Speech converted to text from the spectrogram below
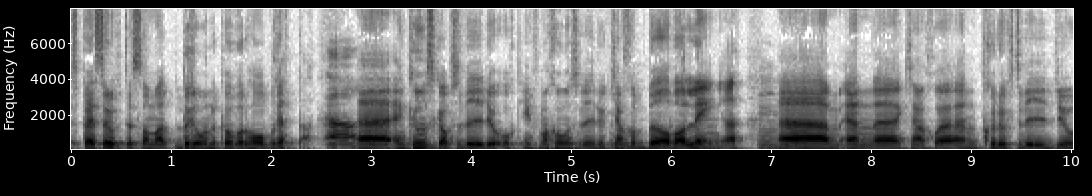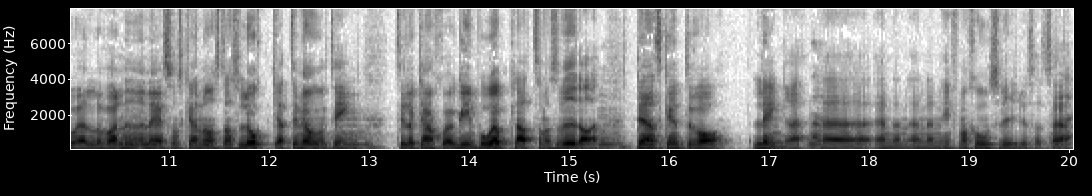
spesa upp det som att beroende på vad du har att berätta. Ja. Eh, en kunskapsvideo och informationsvideo kanske bör vara längre Mm. eh, än eh, kanske en produktvideo eller vad det nu än är som ska någonstans locka till någonting. Mm. Till att kanske gå in på webbplatsen och så vidare. Mm. Den ska inte vara längre eh, än, en, än en informationsvideo så att säga. Nej.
